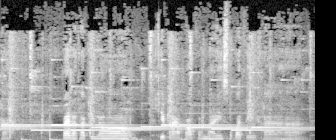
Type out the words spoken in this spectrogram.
ค่ะ ไปแล้วค่ะพี่น้องคลิปหน้าพอกันไหมสวัสดีค่ะ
